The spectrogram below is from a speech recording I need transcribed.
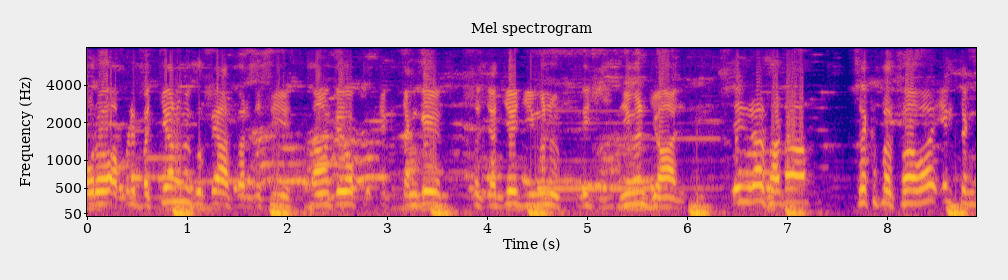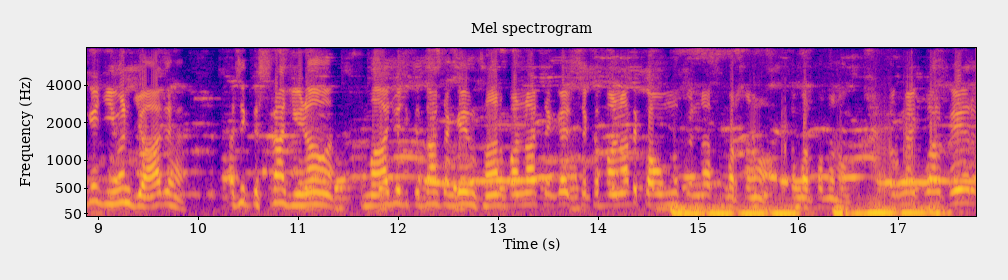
ਔਰ ਆਪਣੇ ਬੱਚਿਆਂ ਨੂੰ ਵੀ ਗੁਰਪਿਆਸ ਕਰ ਦਸੀਏ ਤਾਂ ਕਿ ਉਹ ਇੱਕ ਚੰਗੇ, ਸੁਚੱਜੇ ਜੀਵਨ ਜੀਵਨ ਜਾਜ ਇਹ ਜਿਹੜਾ ਸਾਡਾ ਸਿੱਖ ਫਲਸਫਾ ਵਾ, ਇੱਕ ਚੰਗੇ ਜੀਵਨ ਜਾਜ ਹੈ। ਅਸੀਂ ਕਿਸ ਤਰ੍ਹਾਂ ਜੀਣਾ ਵਾ? ਸਮਾਜ ਵਿੱਚ ਕਿੱਦਾਂ ਚੰਗੇ ਇਨਸਾਨ ਬਣਨਾ, ਚੰਗੇ ਸਿੱਖ ਬਣਨਾ ਤੇ ਕੌਮ ਨੂੰ ਕਿੰਨਾ ਸਮਰਪਣ ਹੋਣਾ ਸਮਰਪਣ ਹੋਣਾ ਔਰ ਮੈਂ ਇੱਕ ਵਾਰ ਫੇਰ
